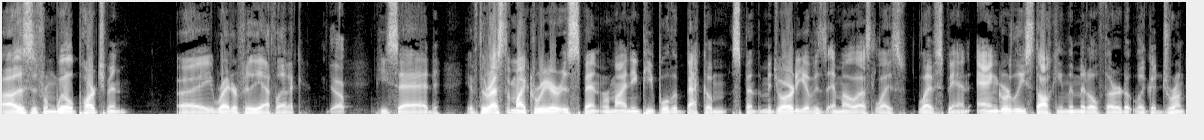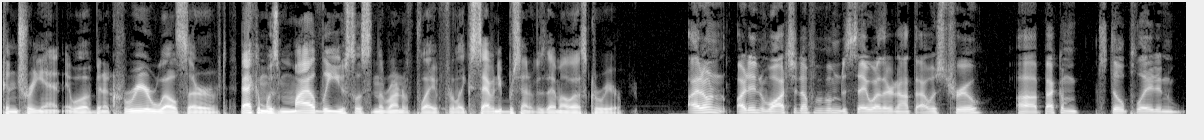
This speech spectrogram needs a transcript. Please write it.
Uh, this is from Will Parchman, a writer for The Athletic. Yep. He said, If the rest of my career is spent reminding people that Beckham spent the majority of his MLS life, lifespan angrily stalking the middle third like a drunken treant, it will have been a career well served. Beckham was mildly useless in the run of play for like 70% of his MLS career. I don't. I didn't watch enough of him to say whether or not that was true. Uh, Beckham still played in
